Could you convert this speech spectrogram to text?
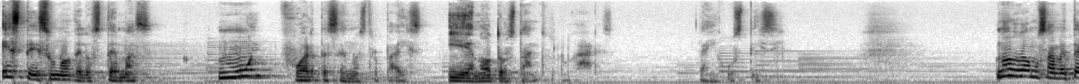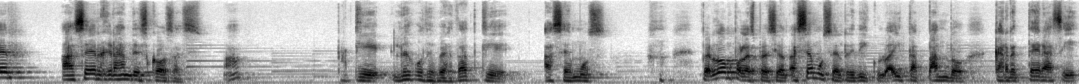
este es uno de los temas muy fuertes en nuestro país y en otros tantos lugares. La injusticia. No nos vamos a meter a hacer grandes cosas, ¿ah? porque luego de verdad que hacemos perdón por la expresión, hacemos el ridículo ahí tapando carreteras y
